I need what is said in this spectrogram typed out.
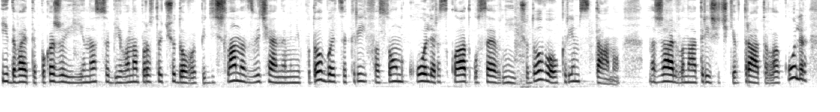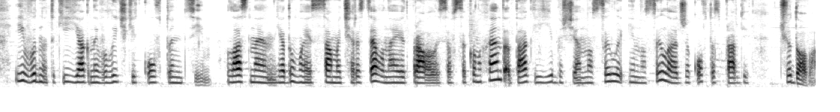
І давайте покажу її на собі. Вона просто чудово підійшла. Надзвичайно мені подобається крій, фасон, колір, склад, усе в ній чудово, окрім стану. На жаль, вона трішечки втратила колір, і видно такі, як невеличкі ковтунці. Власне, я думаю, саме через це вона і відправилася в секонд-хенд, а так її би ще носили і носили, адже кофта справді чудова.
